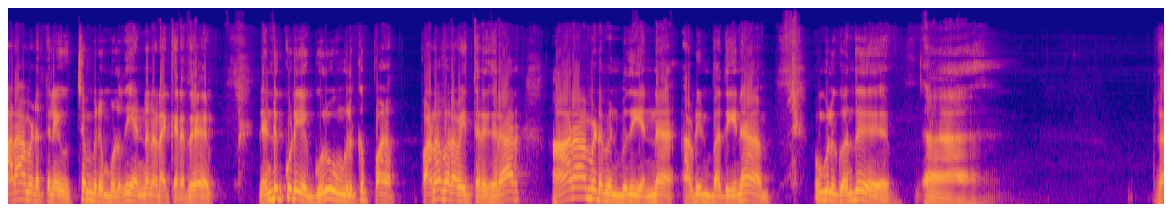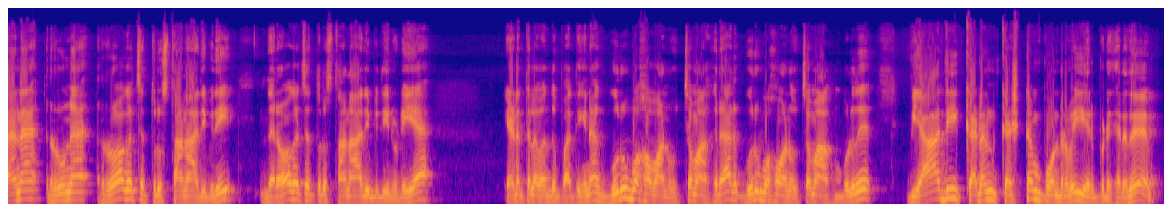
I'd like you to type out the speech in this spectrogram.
ஆறாம் இடத்திலே உச்சம் பெறும் பொழுது என்ன நடக்கிறது? ரெண்டு குடைய குரு உங்களுக்கு ப பணவரவை தருகிறார். ஆறாம் இடம் என்பது என்ன? அப்படின்னு பார்த்தீங்கன்னா உங்களுக்கு வந்து ரண ருண ரோகச்சத்ரு ஸ்தானாதிபதி இந்த ரோகச்சத்ரு ஸ்தானாதிபதியினுடைய இடத்துல வந்து பார்த்தீங்கன்னா குரு பகவான் உச்சமாகிறார். குரு பகவான் உச்சமாகும் பொழுது வியாதி கடன் கஷ்டம் போன்றவை ஏற்படுகிறது.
